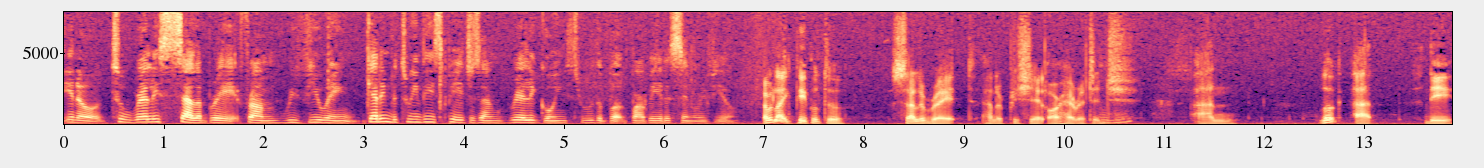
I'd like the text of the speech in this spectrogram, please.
you know, to really celebrate from reviewing, getting between these pages and really going through the book, Barbados in Review? I would like people to celebrate and appreciate our heritage and look at the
